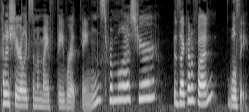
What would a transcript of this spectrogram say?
kind of share like some of my favorite things from the last year. Is that kind of fun? We'll see.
